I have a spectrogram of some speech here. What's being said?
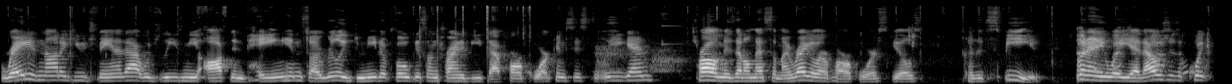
Ray is not a huge fan of that, which leaves me often paying him, so I really do need to focus on trying to beat that parkour consistently again. Problem is that'll mess up my regular parkour skills, because it's speed. But anyway, yeah, that was just a quick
